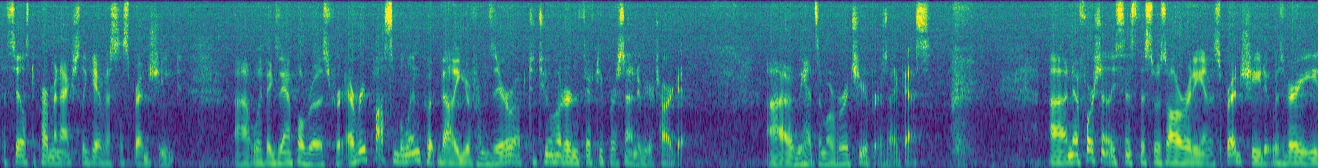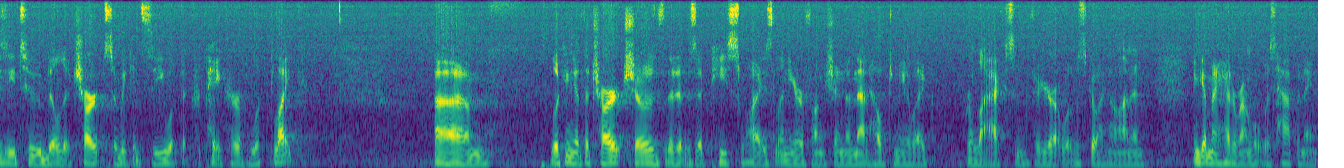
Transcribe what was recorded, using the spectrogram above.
the sales department actually gave us a spreadsheet uh, with example rows for every possible input value from 0 up to 250% of your target. Uh, we had some overachievers, I guess. Uh, now, fortunately, since this was already in a spreadsheet, it was very easy to build a chart so we could see what the pay curve looked like. Um, looking at the chart shows that it was a piecewise linear function, and that helped me like relax and figure out what was going on and, and get my head around what was happening.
